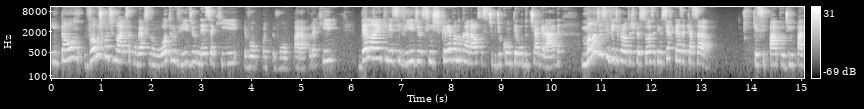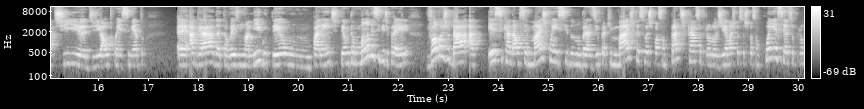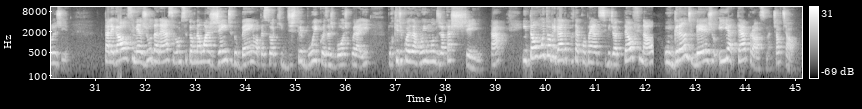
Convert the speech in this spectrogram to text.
Então, vamos continuar essa conversa num outro vídeo. Nesse aqui, eu vou, eu vou parar por aqui. Dê like nesse vídeo, se inscreva no canal se esse tipo de conteúdo te agrada. Mande esse vídeo para outras pessoas, eu tenho certeza que essa que esse papo de empatia, de autoconhecimento é, agrada talvez um amigo teu, um parente teu, então manda esse vídeo para ele. Vamos ajudar a esse canal a ser mais conhecido no Brasil para que mais pessoas possam praticar a sofrologia, mais pessoas possam conhecer a sofrologia. Tá legal? Você me ajuda nessa? Vamos se tornar um agente do bem, uma pessoa que distribui coisas boas por aí, porque de coisa ruim o mundo já tá cheio, tá? Então, muito obrigada por ter acompanhado esse vídeo até o final. Um grande beijo e até a próxima. Tchau, tchau.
